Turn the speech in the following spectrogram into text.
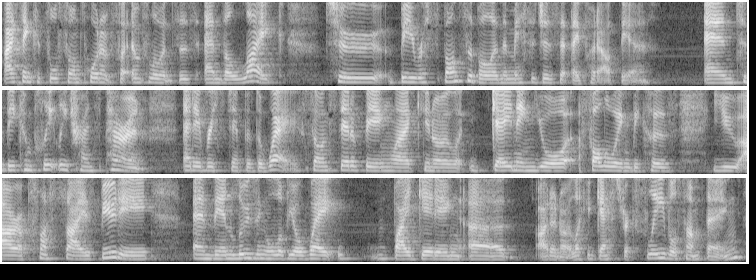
I think it's also important for influencers and the like to be responsible in the messages that they put out there and to be completely transparent at every step of the way. So instead of being like, you know, like gaining your following because you are a plus size beauty and then losing all of your weight by getting a I don't know, like a gastric sleeve or something.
